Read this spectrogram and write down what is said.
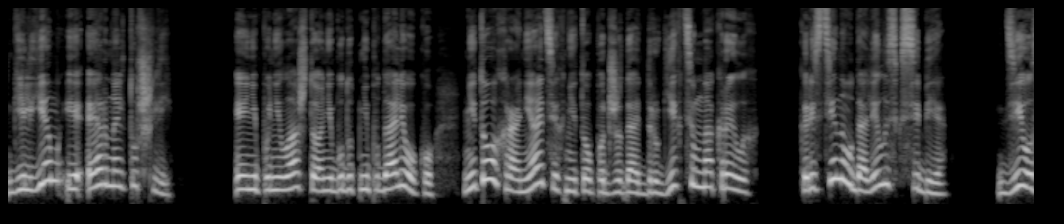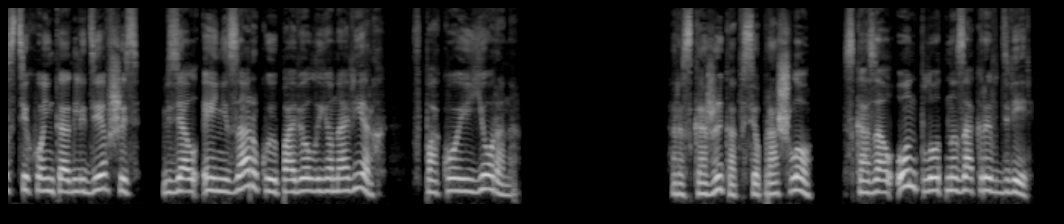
Гильем и Эрнольд ушли. Энни поняла, что они будут неподалеку, не то охранять их, не то поджидать других темнокрылых. Кристина удалилась к себе. Диос, тихонько оглядевшись, взял Энни за руку и повел ее наверх, в покое Йорона. «Расскажи, как все прошло», — сказал он, плотно закрыв дверь.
